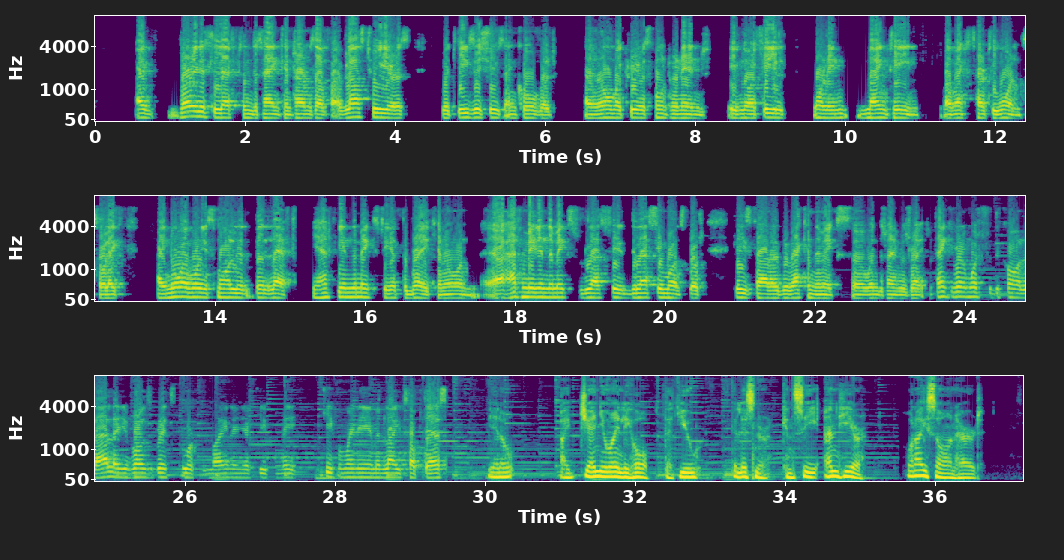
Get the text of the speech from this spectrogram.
I've very little left in the tank in terms of I've lost two years with these issues and COVID, and I know my career is coming to an end. Even though I feel only 19, I'm actually 31. So like, I know I've only a small little bit left. You have to be in the mix to get the break, you know. And I haven't been in the mix for the last few the last few months, but please God, I'll be back in the mix uh, when the time is right. Thank you very much for the call, Al. and You've always a great support of mine, and you're keeping me keeping my name in lights up there. You know, I genuinely hope that you, the listener, can see and hear what I saw and heard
